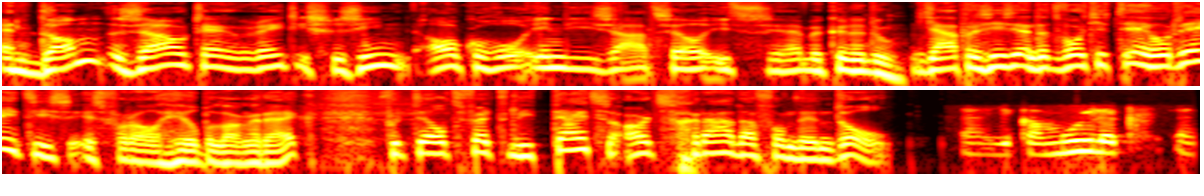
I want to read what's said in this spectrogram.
En dan zou theoretisch gezien alcohol in die zaadcel iets hebben kunnen doen. Ja, precies. En het woordje theoretisch is vooral heel belangrijk. Vertelt fertiliteitsarts Grada van den Dol. Eh, je kan moeilijk eh,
